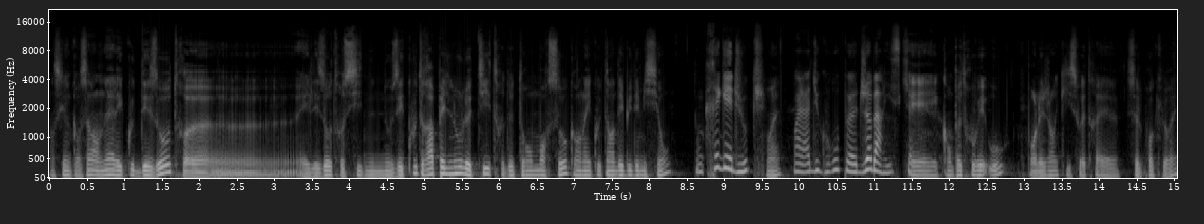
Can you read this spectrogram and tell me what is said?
En ce qui nous concerne, on est à l'écoute des autres euh, et les autres aussi nous, nous écoutent. Rappelle-nous le titre de ton morceau qu'on a écouté en début d'émission Donc Reggae Juke, Ouais. voilà, du groupe euh, Job à risque. et qu'on peut trouver où pour les gens qui souhaiteraient euh, se le procurer?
